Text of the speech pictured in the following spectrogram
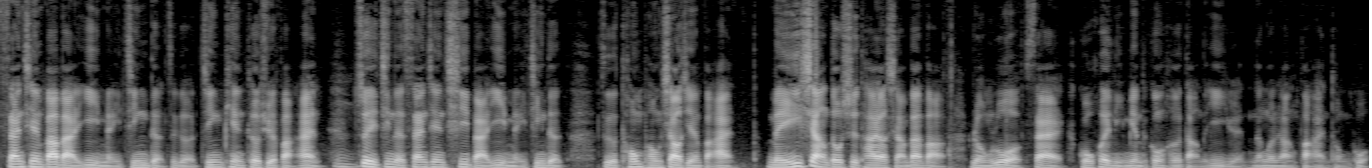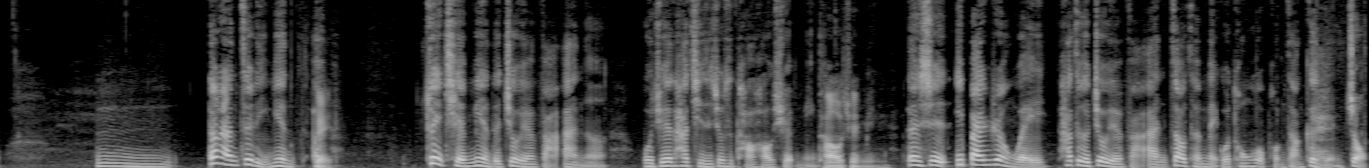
三千八百亿美金的这个晶片科学法案，嗯，最近的三千七百亿美金的这个通膨削减法案，每一项都是他要想办法笼络在国会里面的共和党的议员，能够让法案通过。嗯，当然这里面对、呃、最前面的救援法案呢。我觉得他其实就是讨好选民，讨好选民。但是，一般认为他这个救援法案造成美国通货膨胀更严重，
